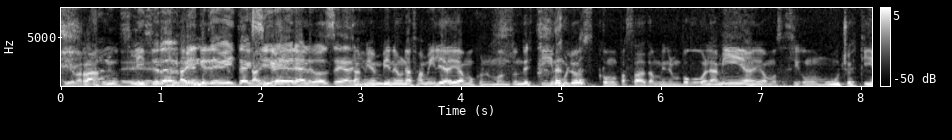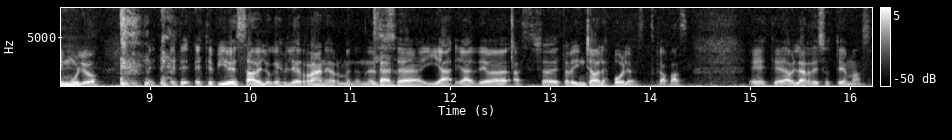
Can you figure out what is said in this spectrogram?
y de verdad. eh, Literalmente que- vi Taxi Driver viene- a los 12 años. También viene una familia, digamos, con un montón de estímulos, como pasaba también un poco con la mía, digamos, así como mucho estímulo. Este, este, este pibe sabe lo que es Blade Runner, ¿me entendés? Claro. O sea, y ya, ya debe, ya debe estar hinchado las polas, capaz, este, de hablar de esos temas.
